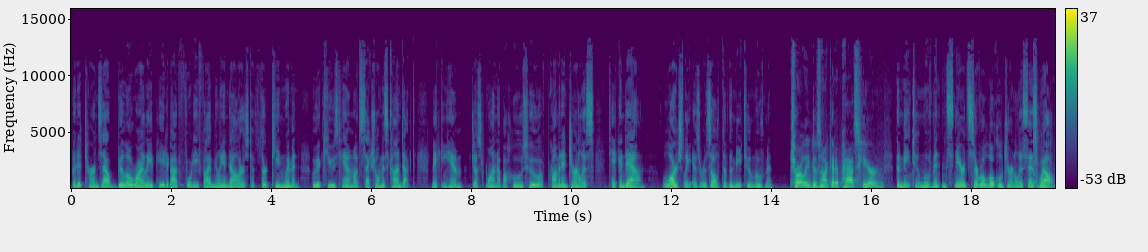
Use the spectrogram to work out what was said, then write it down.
But it turns out Bill O'Reilly paid about $45 million to 13 women who accused him of sexual misconduct, making him just one of a who's who of prominent journalists taken down, largely as a result of the Me Too movement. Charlie does not get a pass here. The Me Too movement ensnared several local journalists as well.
